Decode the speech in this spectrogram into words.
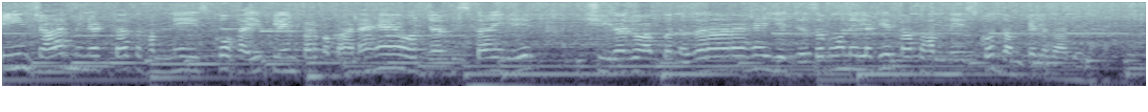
तीन चार मिनट तक हमने इसको हाई फ्लेम पर पकाना है और जब इसका ये शीरा जो आपको नज़र आ रहा है, ये जज़ब होने लगे, तब हमने इसको दम पे लगा देना है।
